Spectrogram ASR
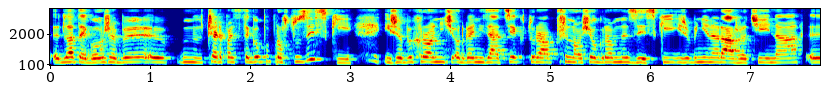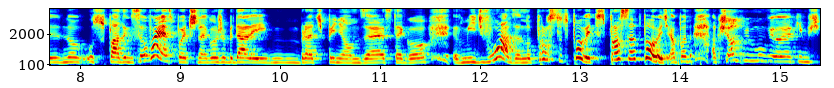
e, dlatego, żeby e, czerpać z tego po prostu zyski i żeby chronić organizację, która przynosi ogromne zyski i żeby nie narażać jej na y, no, spadek zaufania społecznego, żeby dalej brać pieniądze z tego, y, mieć władzę. No prosta odpowiedź, prosta odpowiedź. A, pod- a ksiądz mi mówi o jakimś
